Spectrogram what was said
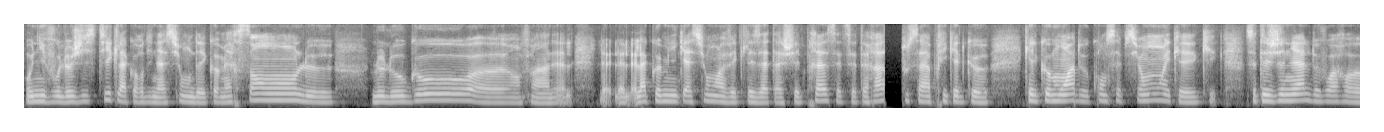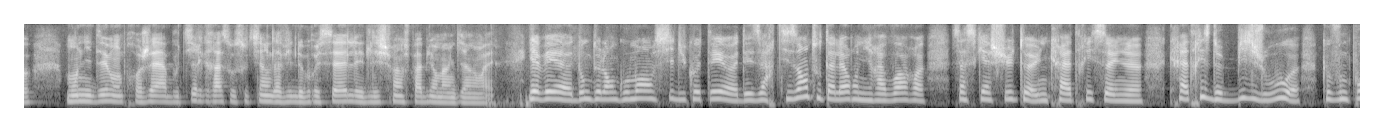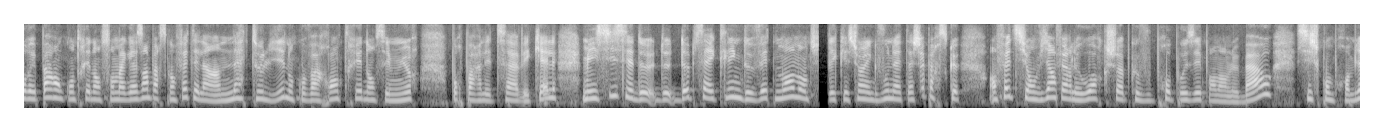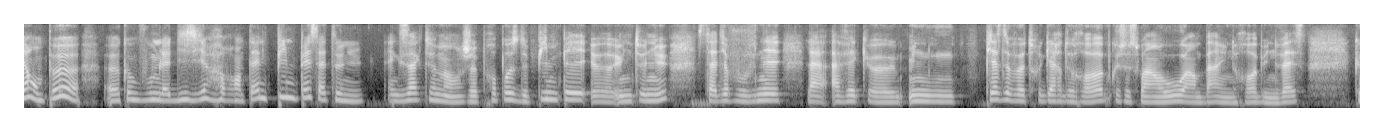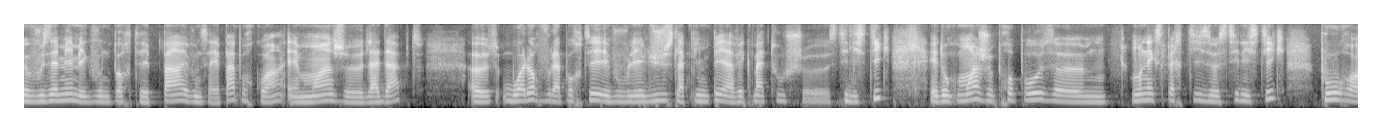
au niveau logistique, la coordination des commerçants, le, logo, enfin la, communication avec les attachés de presse, etc. Tout ça a pris quelques, quelques mois de conception et c'était génial de voir euh, mon idée, mon projet aboutir grâce au soutien de la ville de Bruxelles et de l'échevin Fabien Minguin. Ouais. Il y avait euh, donc de l'engouement aussi du côté euh, des artisans. Tout à l'heure, on ira voir Saskia Chute, une créatrice, une créatrice de bijoux que vous ne pourrez pas rencontrer dans son magasin parce qu'en fait, elle a un atelier. Donc, on va rentrer dans ses murs pour parler de ça avec elle. Mais ici, c'est d'upcycling de, de vêtements dont il est question avec vous, Natacha, parce que en fait, si on vient faire le workshop que vous proposez pendant dans le BAO, si je comprends bien, on peut, euh, comme vous me le disiez hors antenne, pimper sa tenue. Exactement. Je propose de pimper euh, une tenue, c'est-à-dire vous venez là avec euh, une pièce de votre garde-robe, que ce soit un haut, un bas, une robe, une veste, que vous aimez mais que vous ne portez pas et vous ne savez pas pourquoi. Et moi, je l'adapte euh, ou alors vous la portez et vous voulez juste la pimper avec ma touche euh, stylistique. Et donc moi, je propose euh, mon expertise stylistique pour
